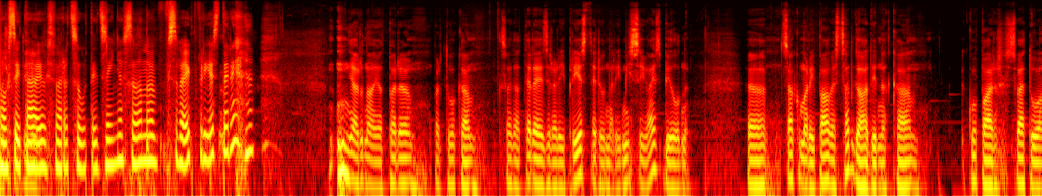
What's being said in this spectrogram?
klausītāji, jūs varat sūtīt ziņas un sveikt priesteri. Jā, runājot par, par to, ka Svētā Terēze ir arī priesteri un arī misiju aizbildne, sākumā arī pāvests atgādina, ka kopā ar Svēto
